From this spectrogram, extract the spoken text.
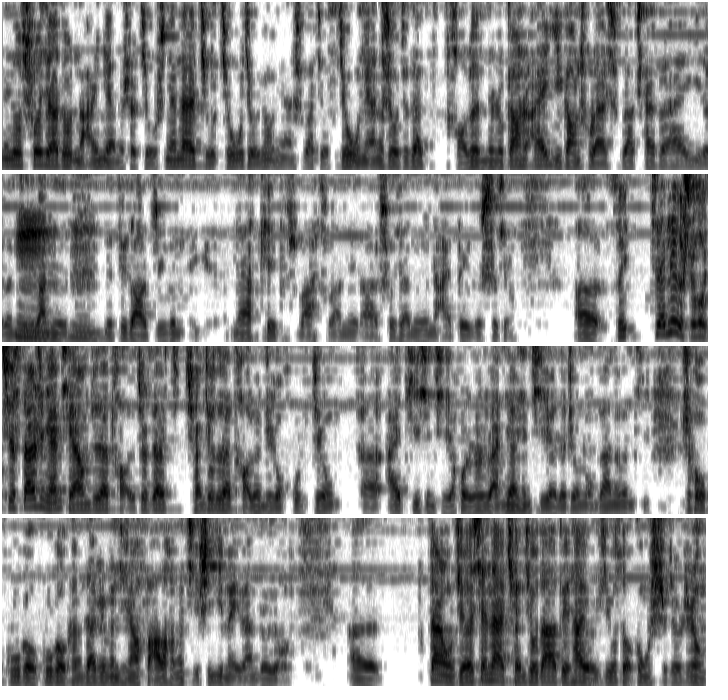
那都说起来都是哪一年的事？九十年代九九五九六年是吧？九四九五年的时候就在讨论，那时候刚是 IE 刚出来，是不是要拆分 IE 的问题，对吧？那那最早一个 Netscape 是吧？是吧？那啊说起来那是哪一辈子的事情？呃，所以在那个时候，其实三十年前我们就在讨，就是在全球都在讨论这种互这种呃 IT 型企业或者说软件型企业的这种垄断的问题。之后，Google Google 可能在这问题上罚了可能几十亿美元都有。呃，但是我觉得现在全球大家对它有有所共识，就是这种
